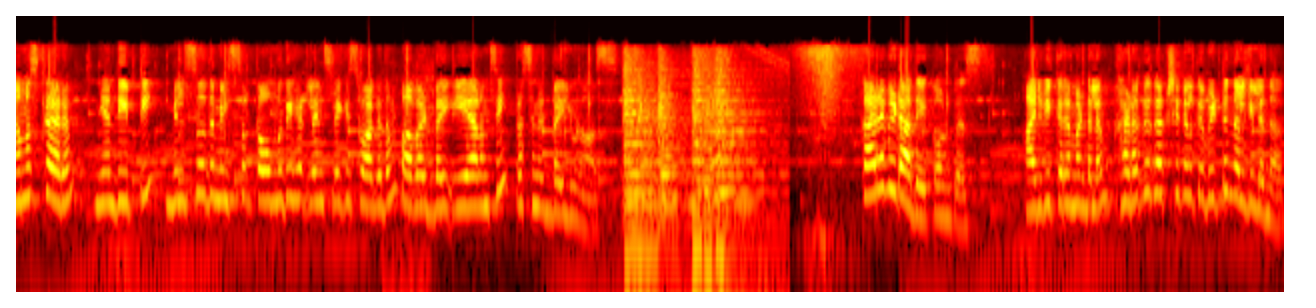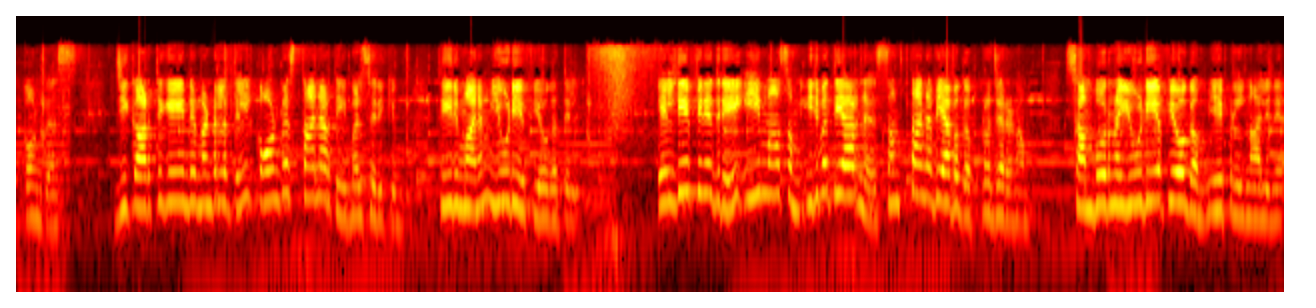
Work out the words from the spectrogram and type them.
നമസ്കാരം. ഞാൻ ദീപ്തി. മിൽസോ ദ ഓഫ് കൗമുദി ഹെഡ്ലൈൻസിലേക്ക് സ്വാഗതം. Powered by A R M C presented by Lunas. കരവിടാതെ കോൺഗ്രസ്. അരുവിക്കര മണ്ഡലം ഘടകകക്ഷികൾക്ക് വിട്ടു നൽകില്ലെന്ന് കോൺഗ്രസ്. ജി കാർത്തികേയന്റെ മണ്ഡലത്തിൽ കോൺഗ്രസ് സ്ഥാനാർത്ഥി മത്സരിക്കും. തീരുമാനം യു ഡി എഫ് യോഗത്തിൽ. എൽ ഡി എഫിനെതിരെ ഈ മാസം ഇരുപത്തിയാറിന് സംസ്ഥാന വ്യാപക പ്രചരണം. സമ്പൂർണ യു ഡി എഫ് യോഗം ഏപ്രിൽ നാലിന്.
